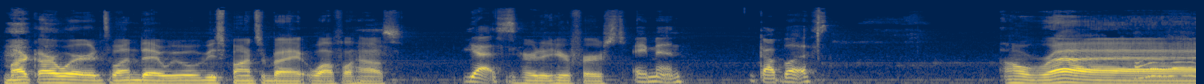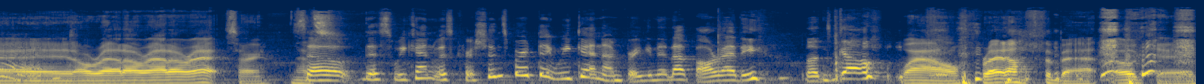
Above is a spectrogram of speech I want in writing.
mark our words, one day we will be sponsored by Waffle House. Yes. You heard it here first. Amen. God bless. All right. All right, all right, all right. Sorry. That's... So this weekend was Christian's birthday weekend. I'm bringing it up already. Let's go. Wow. Right off the bat. Okay.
